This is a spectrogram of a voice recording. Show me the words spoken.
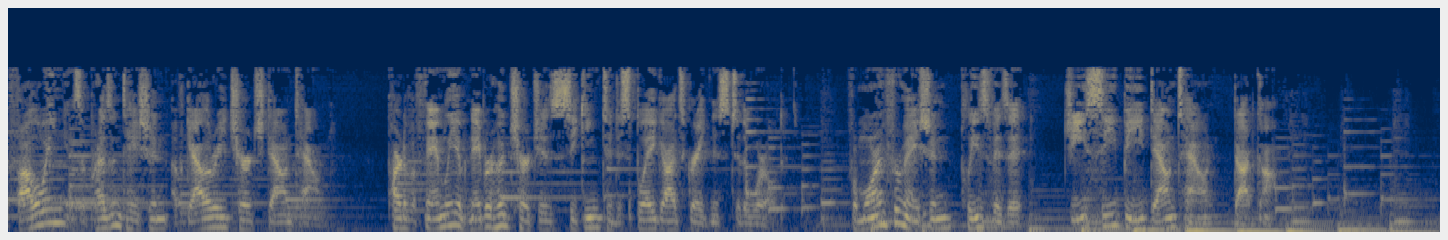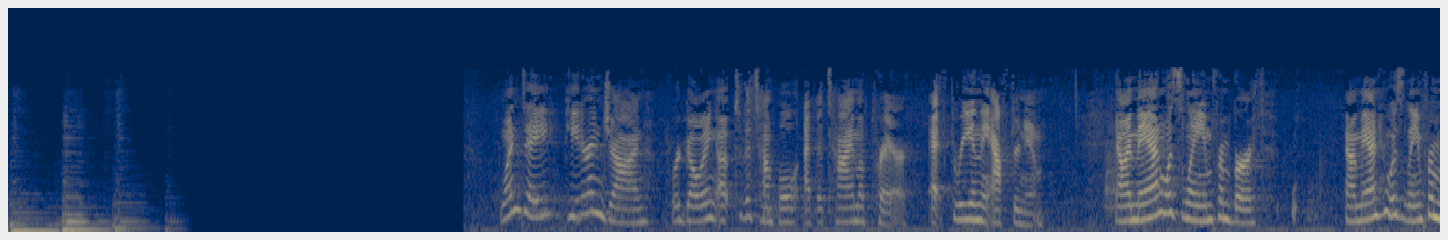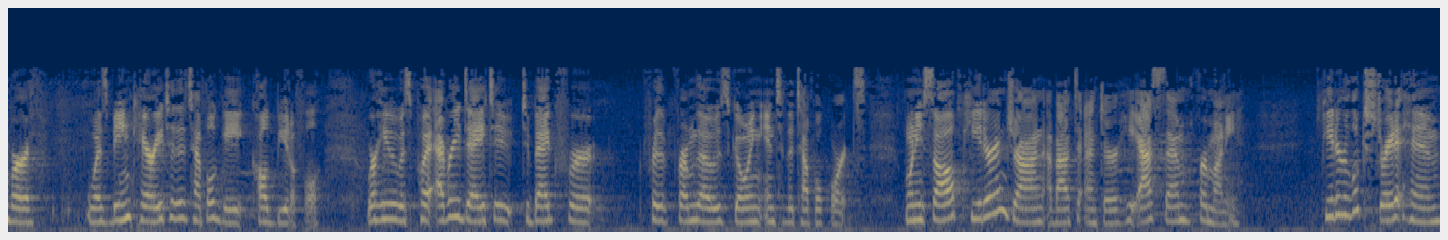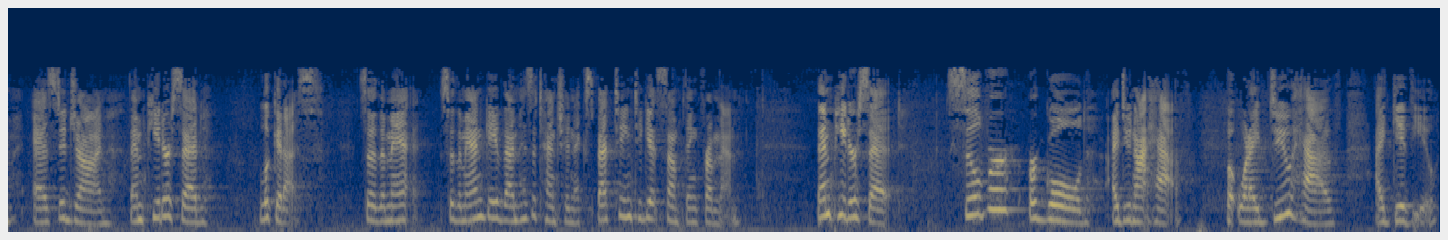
The following is a presentation of Gallery Church Downtown, part of a family of neighborhood churches seeking to display God's greatness to the world. For more information, please visit gcbdowntown.com. One day, Peter and John were going up to the temple at the time of prayer at three in the afternoon. Now, a man was lame from birth. Now, a man who was lame from birth was being carried to the temple gate called Beautiful, where he was put every day to, to beg for, for, from those going into the temple courts. When he saw Peter and John about to enter, he asked them for money. Peter looked straight at him, as did John. Then Peter said, Look at us. So the man, so the man gave them his attention, expecting to get something from them. Then Peter said, Silver or gold I do not have, but what I do have I give you.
